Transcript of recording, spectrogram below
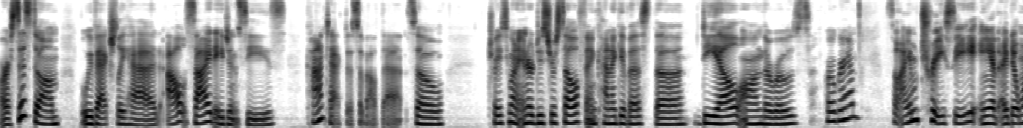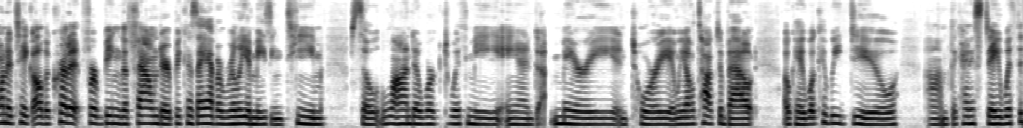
our system, but we've actually had outside agencies contact us about that. So, Tracy, you want to introduce yourself and kind of give us the DL on the Rose program? So I am Tracy, and I don't want to take all the credit for being the founder because I have a really amazing team. So Londa worked with me, and Mary and Tori, and we all talked about okay, what could we do um, to kind of stay with the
